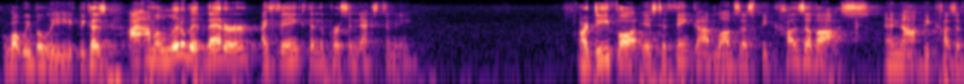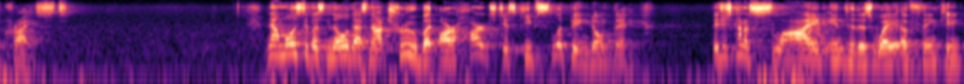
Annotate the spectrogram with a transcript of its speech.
what we believe, because I, am a little bit better, I think, than the person next to me. Our default is to think God loves us because of us and not because of Christ. Now, most of us know that's not true, but our hearts just keep slipping, don't they? They just kind of slide into this way of thinking.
